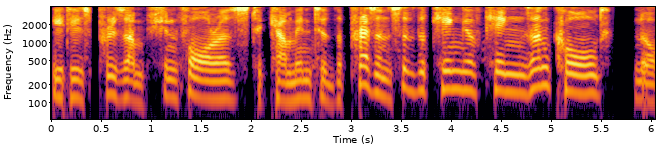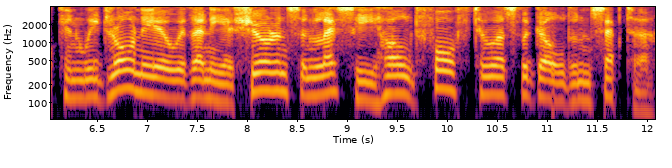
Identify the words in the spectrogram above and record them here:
It is presumption for us to come into the presence of the King of Kings uncalled, nor can we draw near with any assurance unless he hold forth to us the golden scepter.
